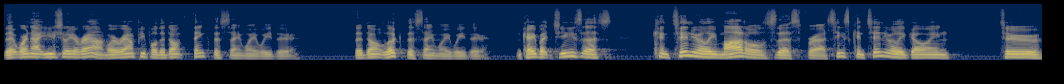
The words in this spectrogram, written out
that we're not usually around. We're around people that don't think the same way we do, that don't look the same way we do. Okay, but Jesus continually models this for us. He's continually going to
